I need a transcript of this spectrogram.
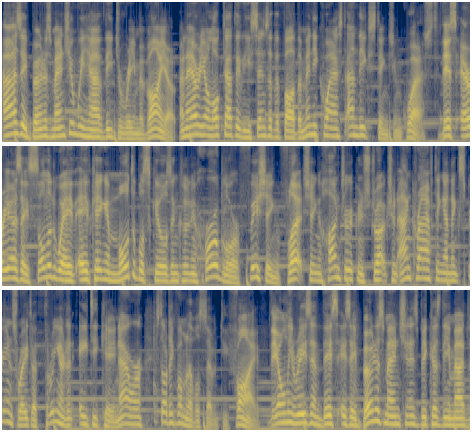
As a bonus mention, we have the Dream of Iaia, an area unlocked after the Sins of the Father mini quest and the Extinction quest. This area is a solid of AFKing in multiple skills including Herblore, Fishing, Fletching, Hunter, Construction, and Crafting at an experience rate of 380k an hour, starting from level 75. The only reason this is a bonus mention is because the amount of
